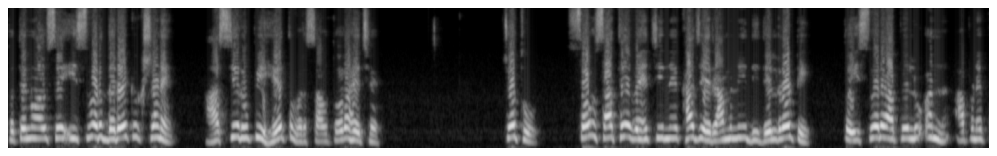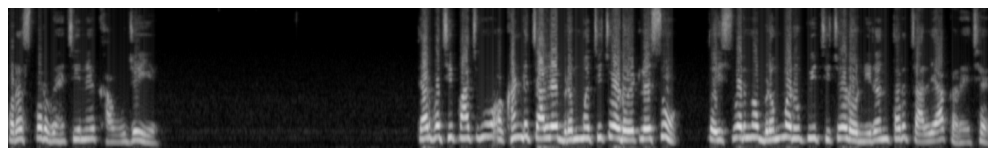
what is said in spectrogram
તો તેનું આવશે ઈશ્વર દરેક ક્ષણે. હાસ્યરૂપી હેત વરસાવતો રહે છે. ચોથું, સૌ સાથે વહેંચીને ખાજે રામની દીધેલ રોટી. તો ઈશ્વરે આપેલું અન્ન આપણે પરસ્પર વહેંચીને ખાવું જોઈએ. ત્યાર પછી પાંચમું, અખંડ ચાલે બ્રહ્મ ચિચોડો એટલે શું? તો ઈશ્વરનો બ્રહ્મરૂપી ચીચોડો નિરંતર ચાલ્યા કરે છે.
